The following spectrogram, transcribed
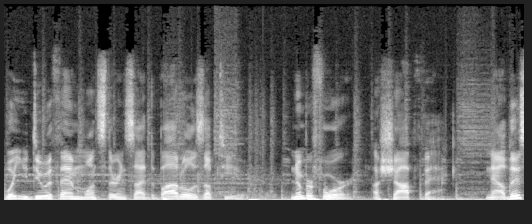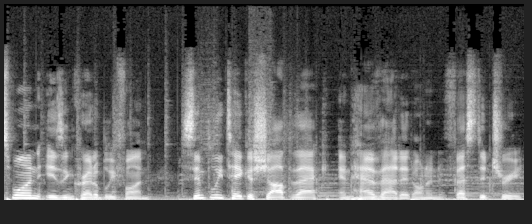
What you do with them once they're inside the bottle is up to you. Number 4. A shop vac. Now this one is incredibly fun. Simply take a shop vac and have at it on an infested tree.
